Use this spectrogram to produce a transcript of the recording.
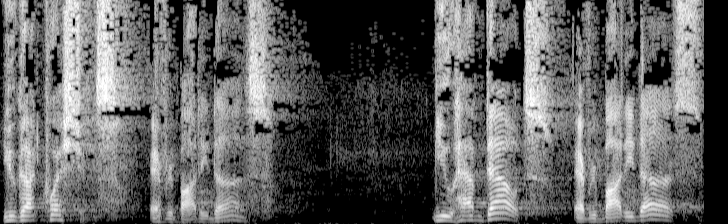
You got questions. Everybody does. You have doubts. Everybody does.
